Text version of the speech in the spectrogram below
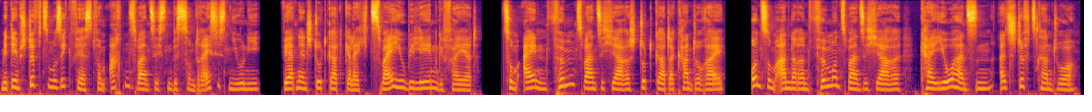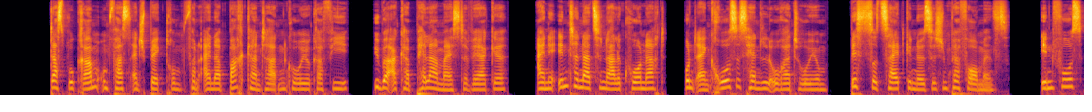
Mit dem Stiftsmusikfest vom 28. bis zum 30. Juni werden in Stuttgart gleich zwei Jubiläen gefeiert. Zum einen 25 Jahre Stuttgarter Kantorei und zum anderen 25 Jahre Kai Johansen als Stiftskantor. Das Programm umfasst ein Spektrum von einer Bach-Kantaten-Choreografie über A cappella-Meisterwerke, eine internationale Chornacht und ein großes Händel-Oratorium bis zur zeitgenössischen Performance. Infos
